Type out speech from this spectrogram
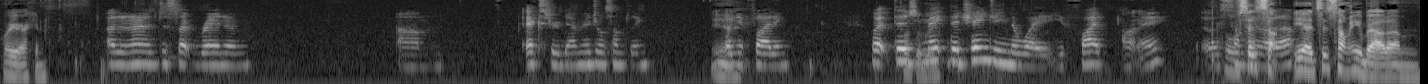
What do you reckon? I don't know, just like random um, extra damage or something when you're fighting. Like they're ma- they're changing the way you fight, aren't they? Or Well, something like some- that. yeah, it said something about um,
